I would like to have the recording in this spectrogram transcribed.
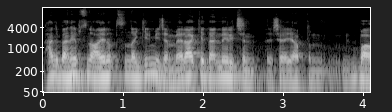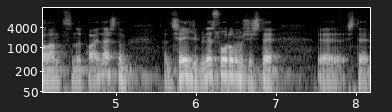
Hani ben hepsine ayrıntısına girmeyeceğim. Merak edenler için şey yaptım. Bağlantısını paylaştım. Hani şey gibi de sorulmuş işte e, işte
